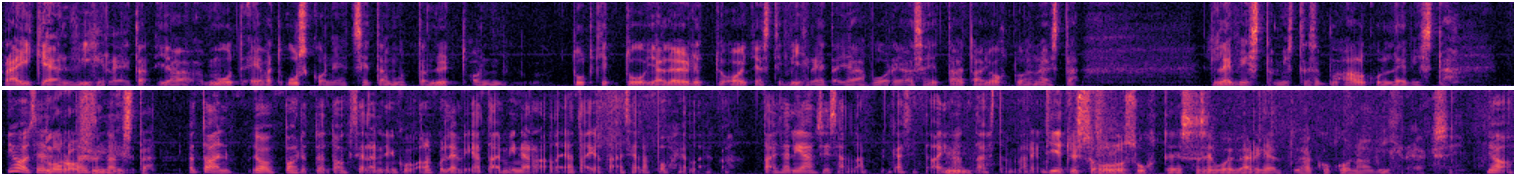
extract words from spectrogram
räikeän vihreitä, ja muut eivät uskoneet sitä, mutta nyt on tutkittu ja löydetty oikeasti vihreitä jäävuoria. Se taitaa johtua näistä levistä, mistä se alkulevistä, Joo, se, klorofyllistä. Jotain joo, pohdittu, että onko siellä niin kuin alkuleviä tai mineraaleja tai jotain siellä pohjalla, joka, tai siellä jään sisällä, mikä sitten aiheuttaa mm. sitä värin. Tietyissä olosuhteissa se voi värjäytyä kokonaan vihreäksi. Joo.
